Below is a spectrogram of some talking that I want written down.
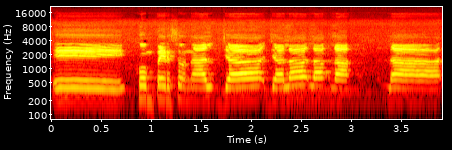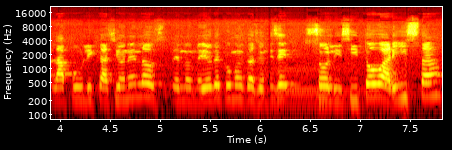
eh, con personal, ya, ya la, la, la, la, publicación en los, en los medios de comunicación dice solicito barista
